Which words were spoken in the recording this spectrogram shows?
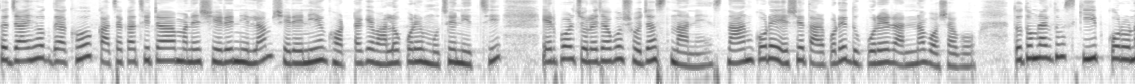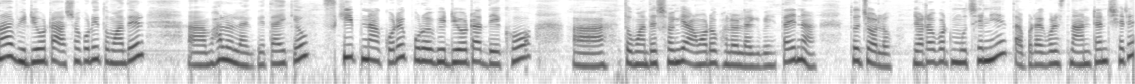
তো যাই হোক, দেখো, কাছাকাছিটা মানে সেরে নিলাম, সেরে নিয়ে ঘরটাকে ভালো করে মুছে নিচ্ছি। এরপর চলে যাব সোজা স্নানে। স্নান করে এসে তারপরে দুপুরে রান্না বসাবো। তো তোমরা একদম স্কিপ করো না, ভিডিওটা আশা করি তোমাদের ভালো লাগবে। তাই কেউ স্কিপ না করে পুরো ভিডিওটা দেখো তোমাদের সঙ্গে আমারও ভালো লাগবে, তাই না? তো চলো জটাপট মুছে নিয়ে, তারপর একবার স্নান টান সেরে,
